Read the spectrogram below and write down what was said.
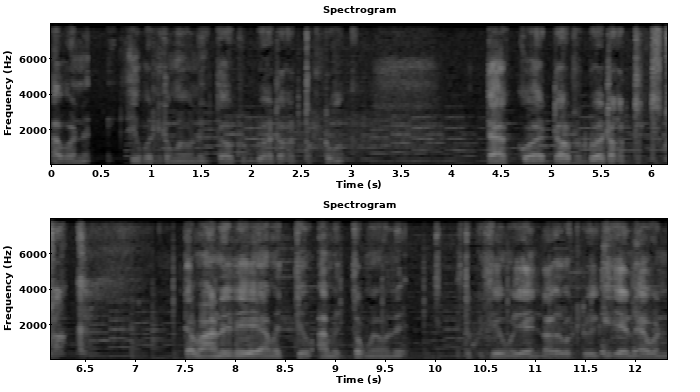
awan kibalunga unik tautu dua dakat tertunga. Takwa tautu dua dakat tertutuak. Tamani di amit tu, amit tu me unik. Tuku si umi jain nari waktu iki jain awan.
